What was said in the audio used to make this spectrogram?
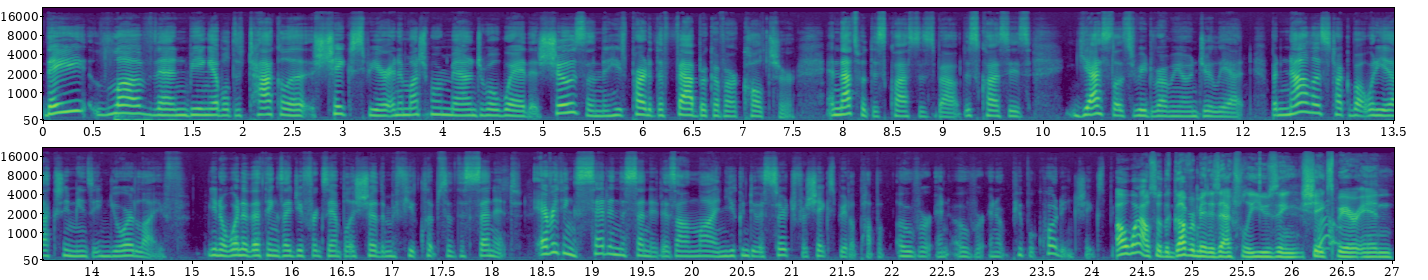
they love then being able to tackle a Shakespeare in a much more manageable way that shows them that he's part of the fabric of our culture. And that's what this class is about. This class is yes, let's read Romeo and Juliet, but now let's talk about what he actually means in your life you know, one of the things I do, for example, is show them a few clips of the Senate. Everything said in the Senate is online. You can do a search for Shakespeare; it'll pop up over and over, and uh, people quoting Shakespeare. Oh wow! So the government is actually using Shakespeare well, in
